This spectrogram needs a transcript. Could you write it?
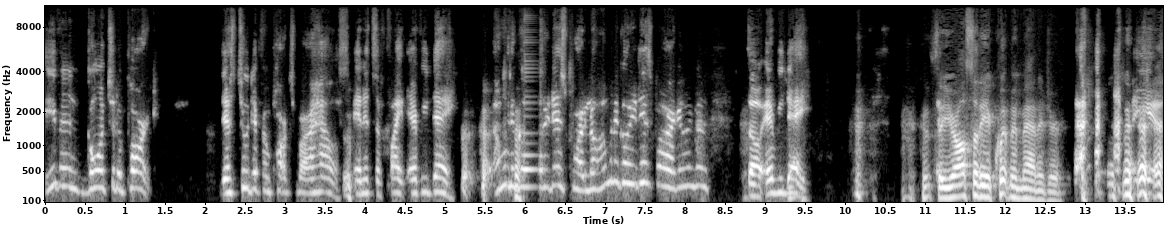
even going to the park. There's two different parks by our house, and it's a fight every day. I'm gonna go to this park. No, I'm gonna go to this park. I'm gonna go. So every day. so you're also the equipment manager. Yeah.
